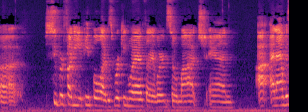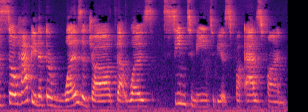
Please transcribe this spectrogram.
uh, super funny people I was working with, and I learned so much and I, and I was so happy that there was a job that was seemed to me to be as fu- as fun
